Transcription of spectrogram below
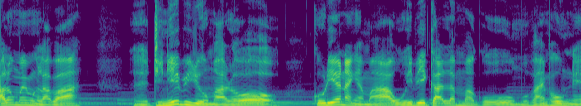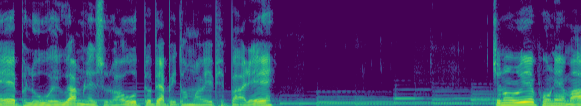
အားလုံးပဲမင်္ဂလာပါအဲဒီနေ့ဗီဒီယိုမှာတော့ကိုရီးယားနိုင်ငံမှာဝေးပြေးကားလက်မှတ်ကိုမိုဘိုင်းဖုန်းနဲ့ဘယ်လိုဝယ်ယူရမလဲဆိုတာကိုပြောပြပေးသွားမှာပဲဖြစ်ပါတယ်ကျွန်တော်တို့ရဲ့ဖုန်းထဲမှာ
